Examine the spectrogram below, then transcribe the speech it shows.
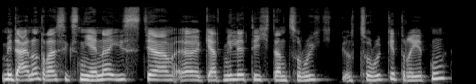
Mit 31. Jänner ist ja äh, Gerd Milletich dann zurück, zurückgetreten.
